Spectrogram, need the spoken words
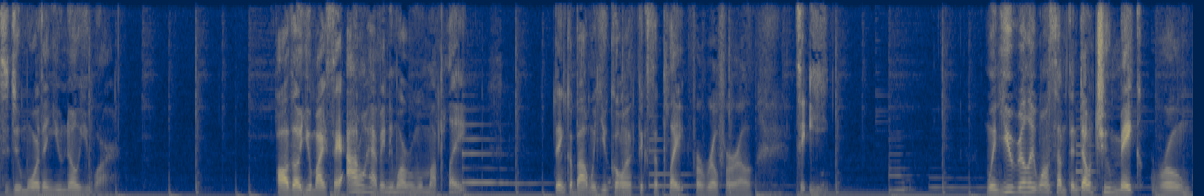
to do more than you know you are. Although you might say, I don't have any more room on my plate. Think about when you go and fix a plate for real, for real, to eat. When you really want something, don't you make room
